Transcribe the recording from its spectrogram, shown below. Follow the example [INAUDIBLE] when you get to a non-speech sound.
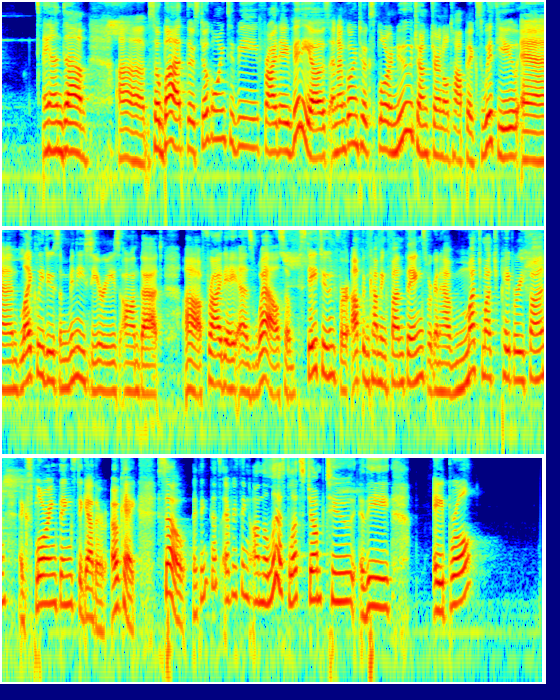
And um, uh, so, but there's still going to be Friday videos, and I'm going to explore new junk journal topics with you and likely do some mini series on that uh, Friday as well. So, stay tuned for up and coming fun things. We're going to have much, much papery fun exploring things together. Okay, so I think that's everything on the list. Let's jump to the April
